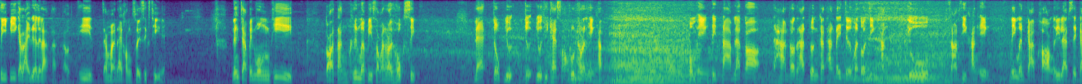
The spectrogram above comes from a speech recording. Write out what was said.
สี่ปีกับหลายเดือนเลยล่ะที่จะมาได้ของ Sweet 16เนี่ย เนื่องจากเป็นวงที่ก่อตั้งขึ้นเมื่อปี 2560 และจบอยู่จุดอยู่ที่แค่ 2 รุ่นเท่านั้นเองครับ ผมเองติดตามแล้วก็ผ่านโทรทัศน์จนกระทั่งได้เจอมาตัวจริงครั้งอยู่ 3-4 ครั้งเอง ไม่เหมือนกับของ r e l a p s e ไก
